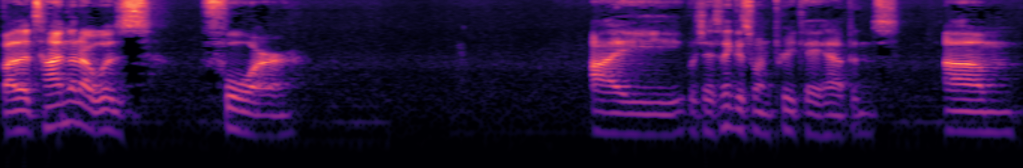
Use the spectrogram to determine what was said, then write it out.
by the time that I was four, I, which I think is when pre-K happens, um,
